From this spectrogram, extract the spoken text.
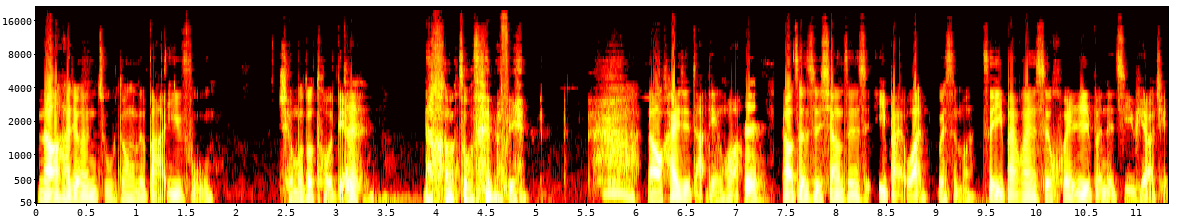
然后他就很主动的把衣服全部都脱掉，对然后坐在那边，然后开始打电话，对，然后这次象征是一百万，为什么？这一百万是回日本的机票钱。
